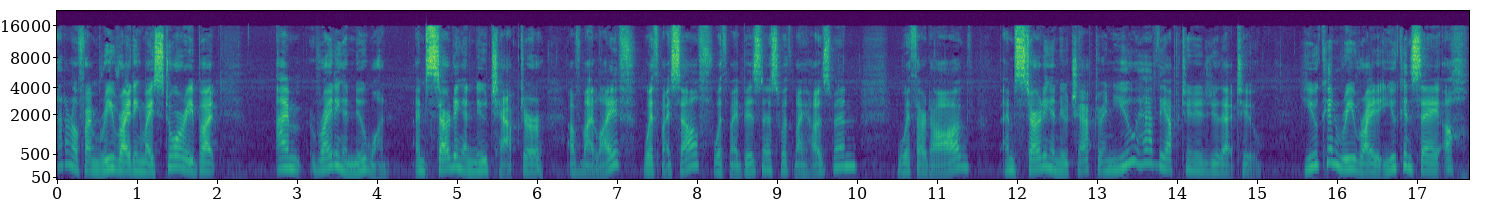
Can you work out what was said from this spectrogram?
I don't know if I'm rewriting my story, but I'm writing a new one I'm starting a new chapter of my life with myself, with my business, with my husband, with our dog. I'm starting a new chapter, and you have the opportunity to do that too. You can rewrite it. You can say, "Oh,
